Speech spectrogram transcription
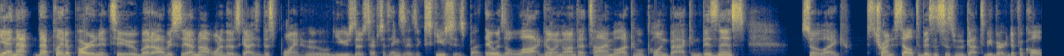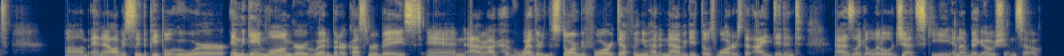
Yeah, and that that played a part in it too. But obviously, I'm not one of those guys at this point who use those types of things as excuses. But there was a lot going on at that time. A lot of people were pulling back in business, so like trying to sell to businesses got to be very difficult. Um, and obviously, the people who were in the game longer, who had a better customer base, and I, I have weathered the storm before, definitely knew how to navigate those waters that I didn't, as like a little jet ski in a big ocean. So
